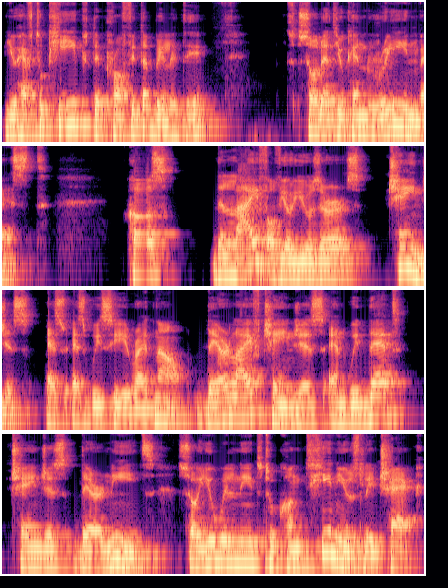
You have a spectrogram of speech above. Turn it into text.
you have to keep the profitability so that you can reinvest because the life of your users changes as, as we see right now. Their life changes. And with that, changes their needs. So you will need to continuously check,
